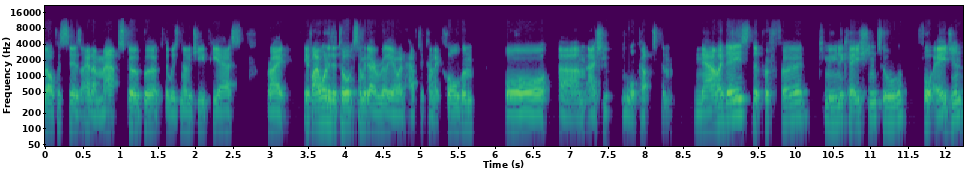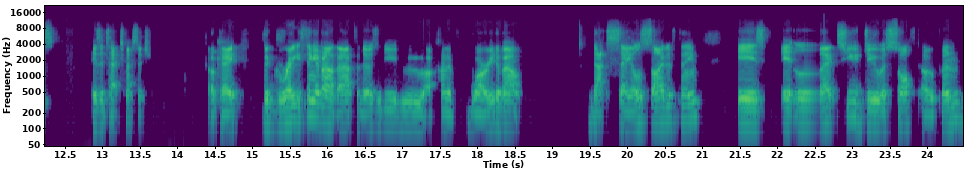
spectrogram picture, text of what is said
offices. I had a Mapsco book. There was no GPS, right? If I wanted to talk to somebody, I really I would have to kind of call them or um, actually walk up to them. Nowadays, the preferred communication tool for agents is a text message. Okay. The great thing about that, for those of you who are kind of worried about that sales side of thing, is it lets you do a soft open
